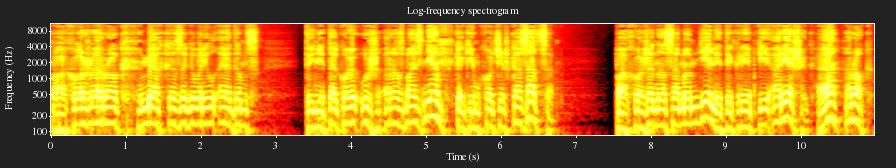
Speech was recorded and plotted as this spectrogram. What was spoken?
«Похоже, Рок», — мягко заговорил Эдамс, — «ты не такой уж размазня, каким хочешь казаться. Похоже, на самом деле ты крепкий орешек, а, Рок?»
